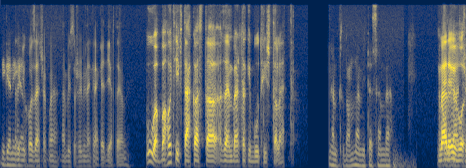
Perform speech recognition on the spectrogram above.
igen, Tegyük igen. hozzá, csak mert nem biztos, hogy mindenkinek egyértelmű. Ú, abba hogy hívták azt a, az embert, aki buddhista lett? Nem tudom, nem jut eszembe. Mert ő volt...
